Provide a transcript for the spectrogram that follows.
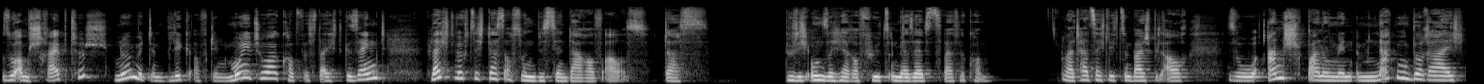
so am Schreibtisch, ne, mit dem Blick auf den Monitor, Kopf ist leicht gesenkt. Vielleicht wirkt sich das auch so ein bisschen darauf aus, dass du dich unsicherer fühlst und mehr Selbstzweifel kommen. Weil tatsächlich zum Beispiel auch so Anspannungen im Nackenbereich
